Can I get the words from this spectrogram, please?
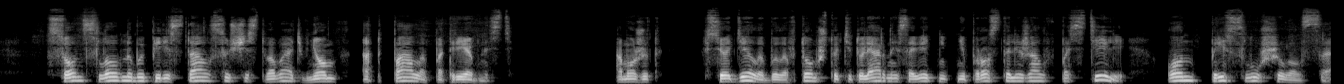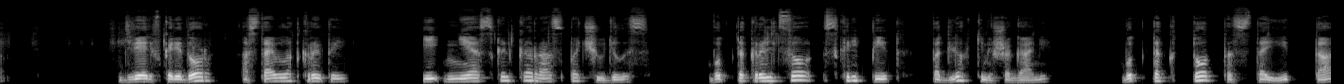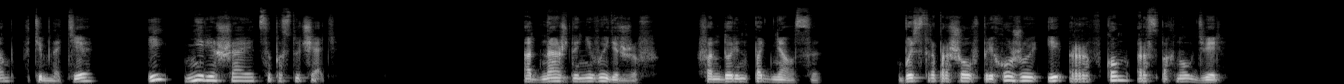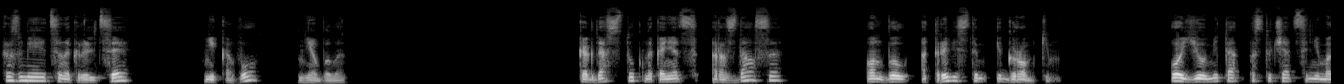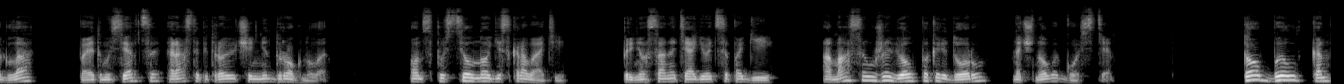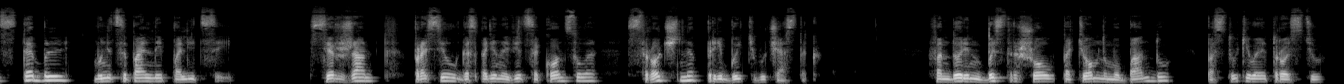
Сон словно бы перестал существовать, в нем отпала потребность. А может, все дело было в том, что титулярный советник не просто лежал в постели, он прислушивался. Дверь в коридор оставил открытой, и несколько раз почудилось, будто крыльцо скрипит под легкими шагами, будто кто-то стоит там, в темноте, и не решается постучать. Однажды, не выдержав, Фандорин поднялся, быстро прошел в прихожую и рывком распахнул дверь. Разумеется, на крыльце никого не было. Когда стук наконец раздался, он был отрывистым и громким. О Юми так постучаться не могла, поэтому сердце Раста Петровича не дрогнуло. Он спустил ноги с кровати, принялся натягивать сапоги, а Маса уже вел по коридору ночного гостя. То был констебль муниципальной полиции. Сержант просил господина вице-консула срочно прибыть в участок. Фандорин быстро шел по темному банду, постукивая тростью.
